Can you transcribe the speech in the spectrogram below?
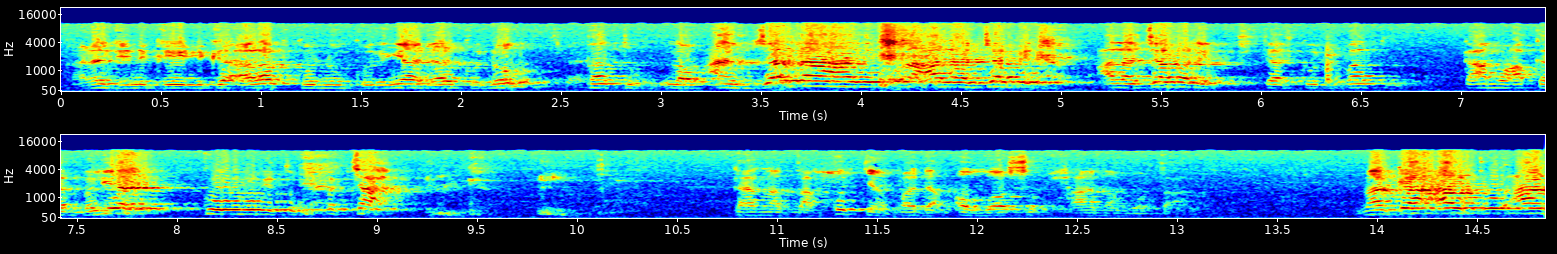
Karena di negeri-negeri Arab gunung-gunungnya adalah gunung batu. Lau anzalna ala jabal ala jabal dan gunung batu kamu akan melihat gunung itu pecah. Karena takutnya pada Allah subhanahu wa ta'ala. Maka Al-Quran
